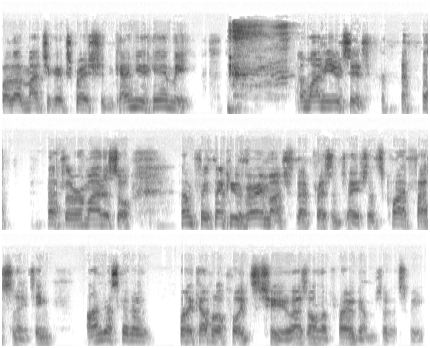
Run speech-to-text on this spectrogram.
by that magic expression. Can you hear me? Am I muted? That's a reminder. So, Humphrey, thank you very much for that presentation. It's quite fascinating. I'm just going to put a couple of points to you, as on the program, so to speak,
